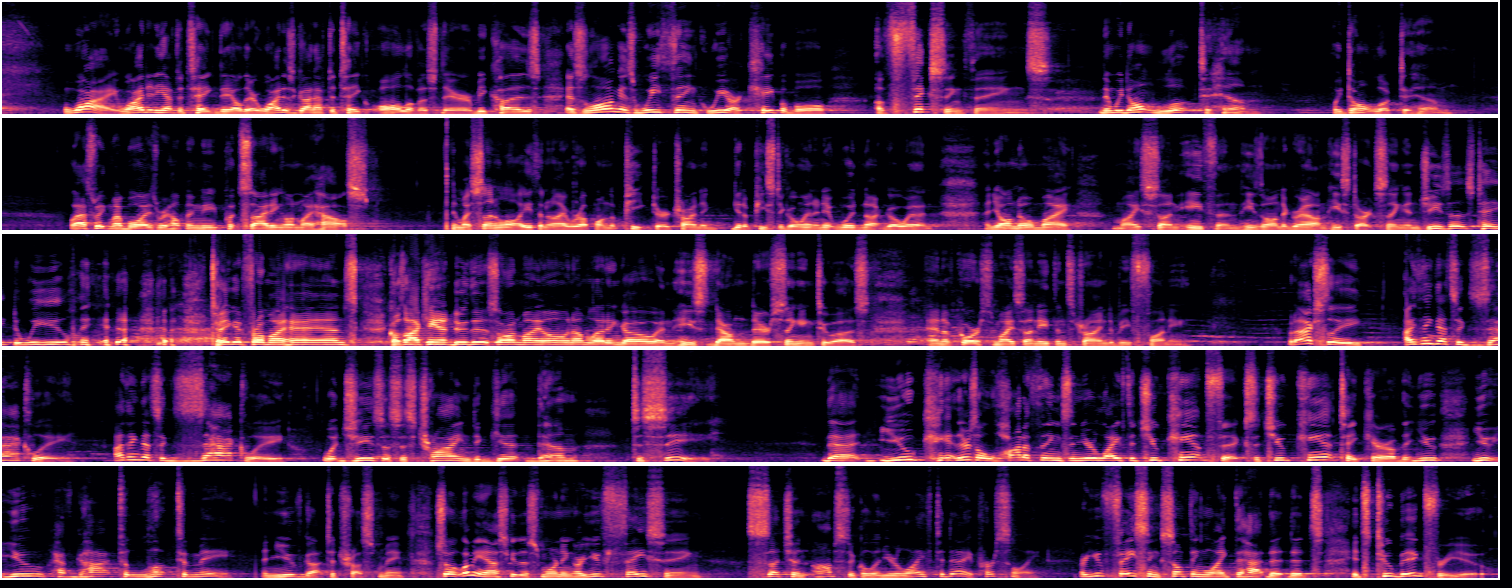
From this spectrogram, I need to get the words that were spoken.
Why? Why did he have to take Dale there? Why does God have to take all of us there? Because as long as we think we are capable of fixing things, then we don't look to him. We don't look to him. Last week, my boys were helping me put siding on my house. And my son in law, Ethan, and I were up on the peak there trying to get a piece to go in, and it would not go in. And y'all know my my son Ethan, he's on the ground. He starts singing, Jesus, take the wheel. take it from my hands, because I can't do this on my own. I'm letting go. And he's down there singing to us. And of course, my son Ethan's trying to be funny. But actually, I think that's exactly, I think that's exactly what Jesus is trying to get them to see that you can't there's a lot of things in your life that you can't fix that you can't take care of that you you you have got to look to me and you've got to trust me. So let me ask you this morning are you facing such an obstacle in your life today personally? Are you facing something like that, that that's it's too big for you?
